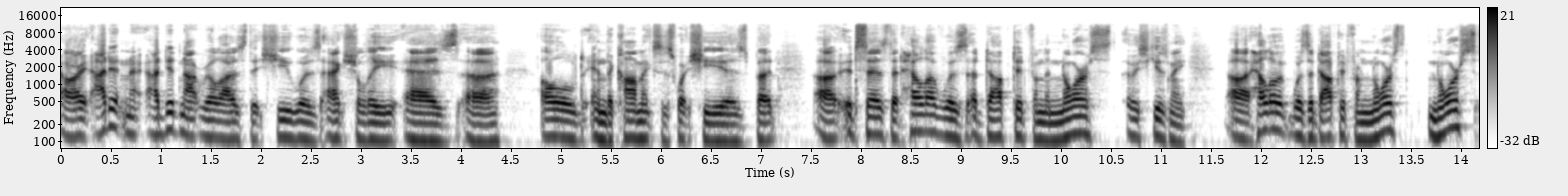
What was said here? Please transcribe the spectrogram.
all right. I didn't. I did not realize that she was actually as uh, old in the comics as what she is. But uh, it says that Hela was adopted from the Norse. Excuse me. Uh, Hela was adopted from Norse Norse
